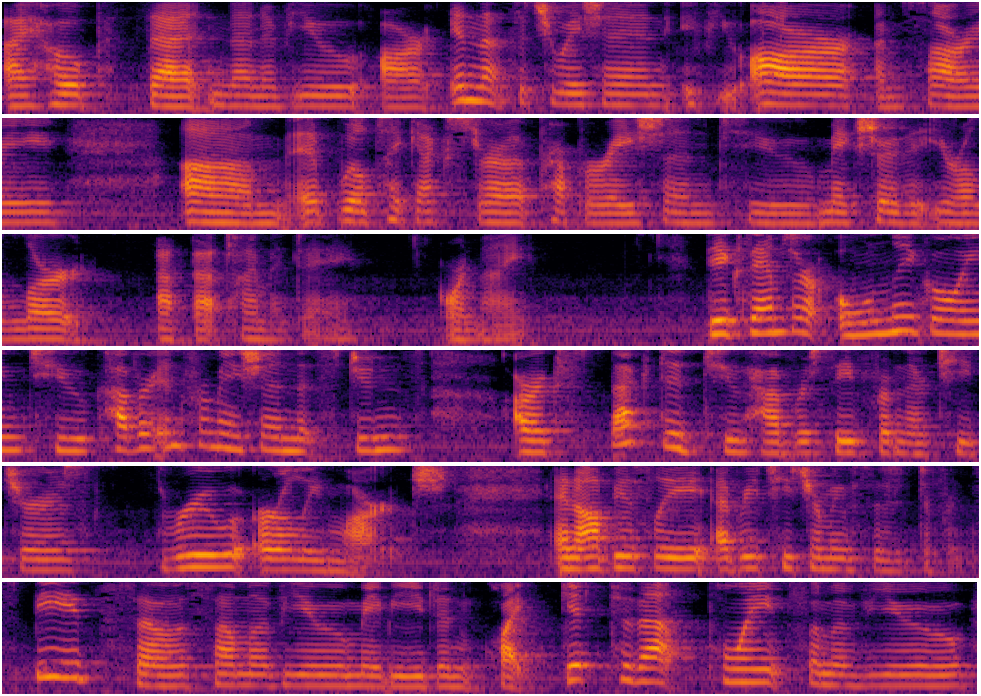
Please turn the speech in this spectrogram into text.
I hope that none of you are in that situation. If you are, I'm sorry. Um, it will take extra preparation to make sure that you're alert at that time of day or night. The exams are only going to cover information that students are expected to have received from their teachers through early March. And obviously, every teacher moves at a different speed. So some of you maybe didn't quite get to that point. Some of you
